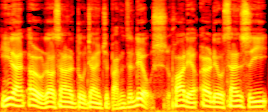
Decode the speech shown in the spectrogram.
宜兰二五到三二度，降雨距离百分之六十。花莲二六三十一。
